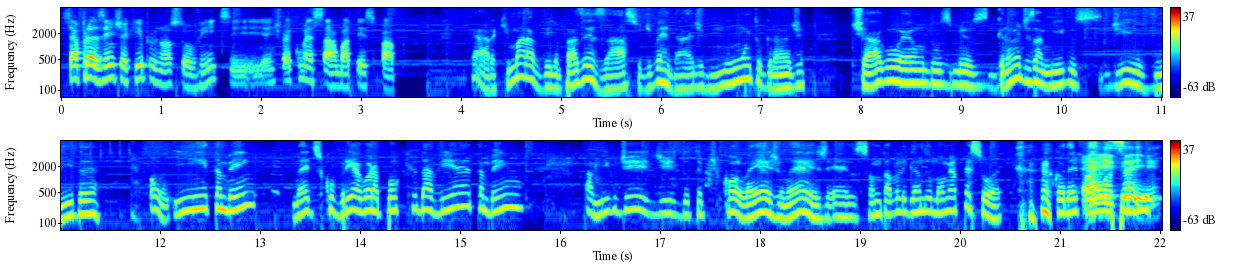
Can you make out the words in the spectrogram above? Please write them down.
Se apresente aqui para os nossos ouvintes e a gente vai começar a bater esse papo. Cara, que maravilha, um prazerzaço, de verdade, muito grande. Thiago é um dos meus grandes amigos de vida. Bom, e também, né, descobri agora há pouco que o Davi é também amigo de, de- do tempo de colégio, né? É, só não tava ligando o nome à pessoa. Quando ele falou É isso aí.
